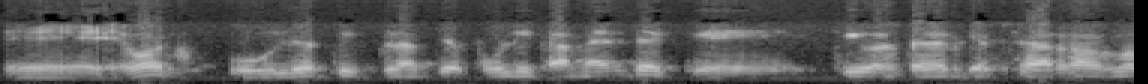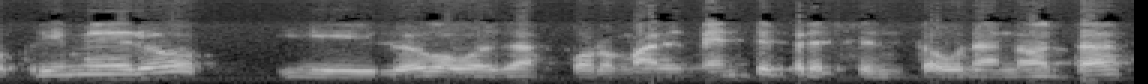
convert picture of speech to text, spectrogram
eh, bueno, Bugliotti planteó públicamente que, iba a tener que cerrarlo primero y luego ya formalmente presentó una nota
